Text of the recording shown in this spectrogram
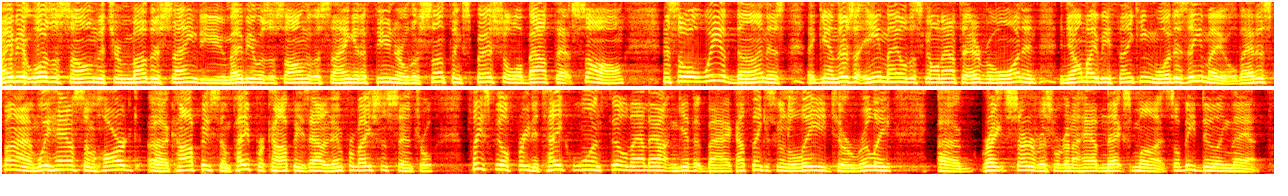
Maybe it was a song that your mother sang to you. Maybe it was a song that was sang at a funeral. There's something special about that song. And so what we have done is, again, there's an email that's going out to everyone, and, and y'all may be thinking, what is email? That is fine. We have some hard uh, copies, some paper copies out at Information Central. Please feel free to take one, fill that out, and give it back. I think it's going to lead to a really uh, great service we're going to have next month. So be doing that.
